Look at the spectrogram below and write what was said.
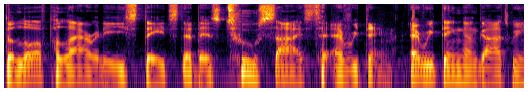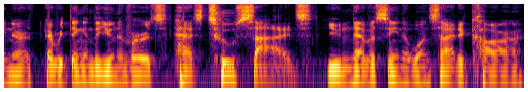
The law of polarity states that there's two sides to everything. Everything on God's green earth, everything in the universe has two sides. You've never seen a one-sided car.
